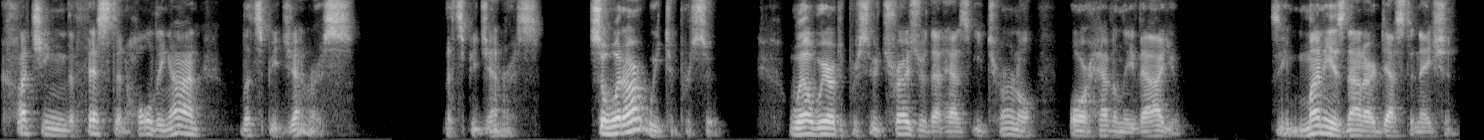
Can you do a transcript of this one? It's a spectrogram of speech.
clutching the fist and holding on, let's be generous. Let's be generous. So, what are we to pursue? Well, we are to pursue treasure that has eternal or heavenly value. See, money is not our destination.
